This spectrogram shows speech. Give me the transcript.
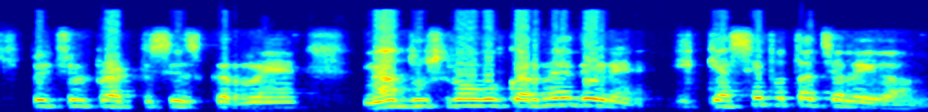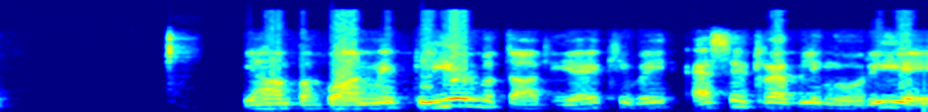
स्पिरिचुअल प्रैक्टिसेस कर रहे हैं, ना दूसरों को करने दे रहे हैं। ये कैसे पता चलेगा हमें? यहाँ भगवान ने क्लियर बता दिया है कि भाई, ऐसे ट्रेवलिंग हो रही है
